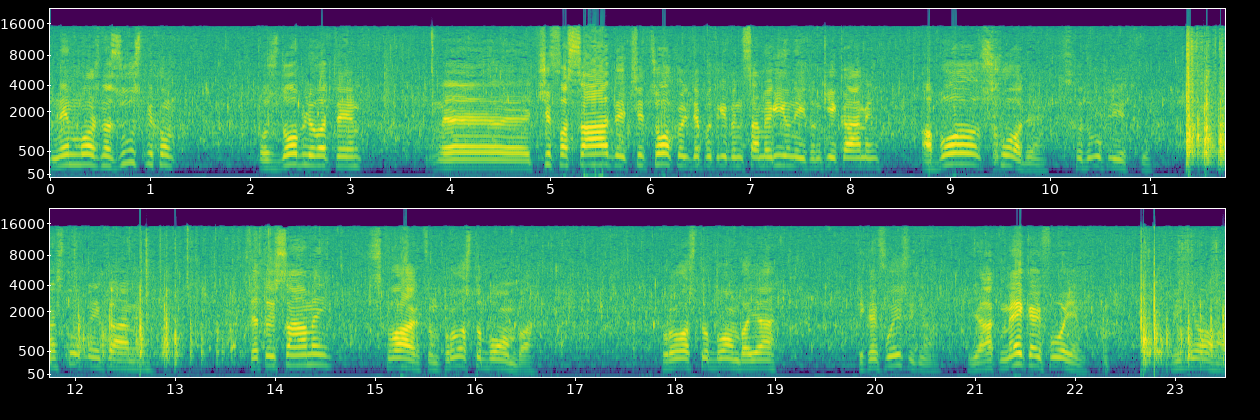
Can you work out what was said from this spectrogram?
ним можна з успіхом оздоблювати е, чи фасади, чи цоколь, де потрібен саме рівний і тонкий камінь, або сходи, сходову клітку. Наступний камінь. Це той самий з кварцем, просто бомба. Просто бомба. Я... Ти кайфуєш від нього? Як ми кайфуємо від нього.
